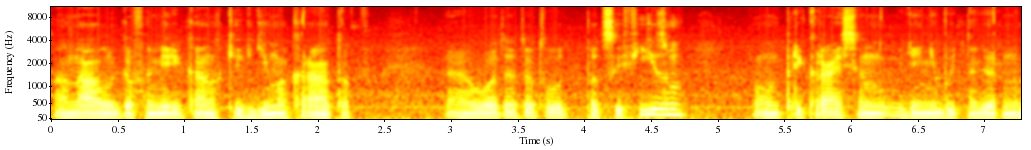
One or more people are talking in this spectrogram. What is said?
аналогов американских демократов. Э, вот этот вот пацифизм он прекрасен где-нибудь, наверное,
